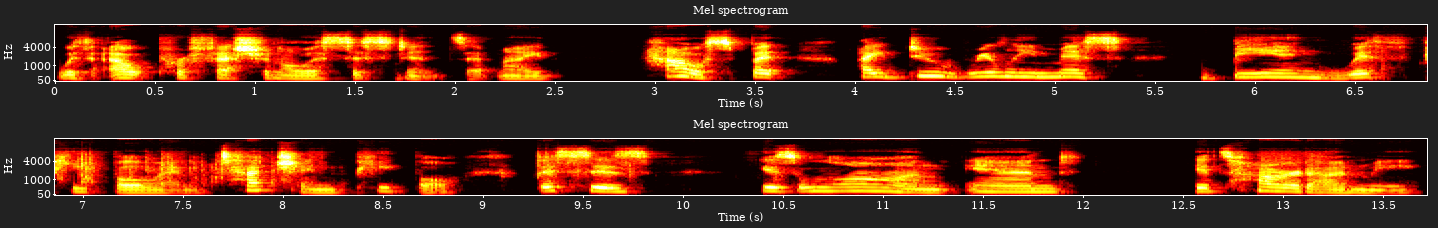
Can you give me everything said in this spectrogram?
without professional assistance at my house, but I do really miss being with people and touching people. This is is long and it's hard on me.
